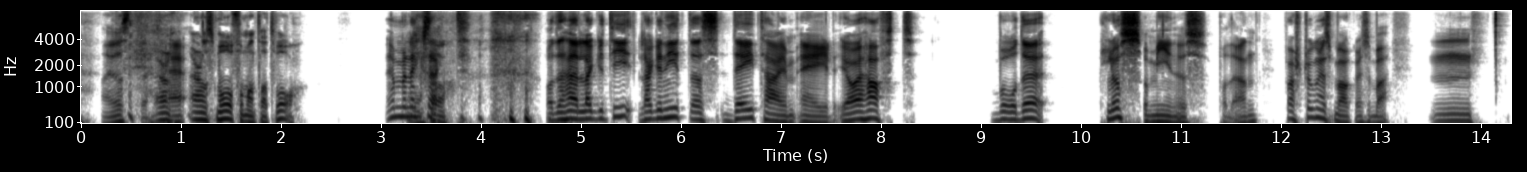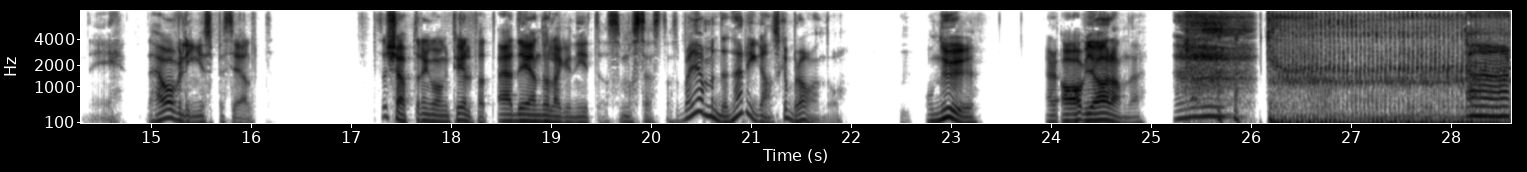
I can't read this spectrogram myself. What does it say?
ja, just det. Är de, Eh. är de små får man ta två. Ja men exakt. och den här Laguti- Lagunitas Daytime Ale, jag har haft både plus och minus på den. Första gången jag smakade så bara, mm, nej, det här var väl inget speciellt. Så köpte den en gång till för att, äh, det är ändå Lagunitas, så måste testa. Så bara, ja men den här är ganska bra ändå. Och nu är det avgörande. Da,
